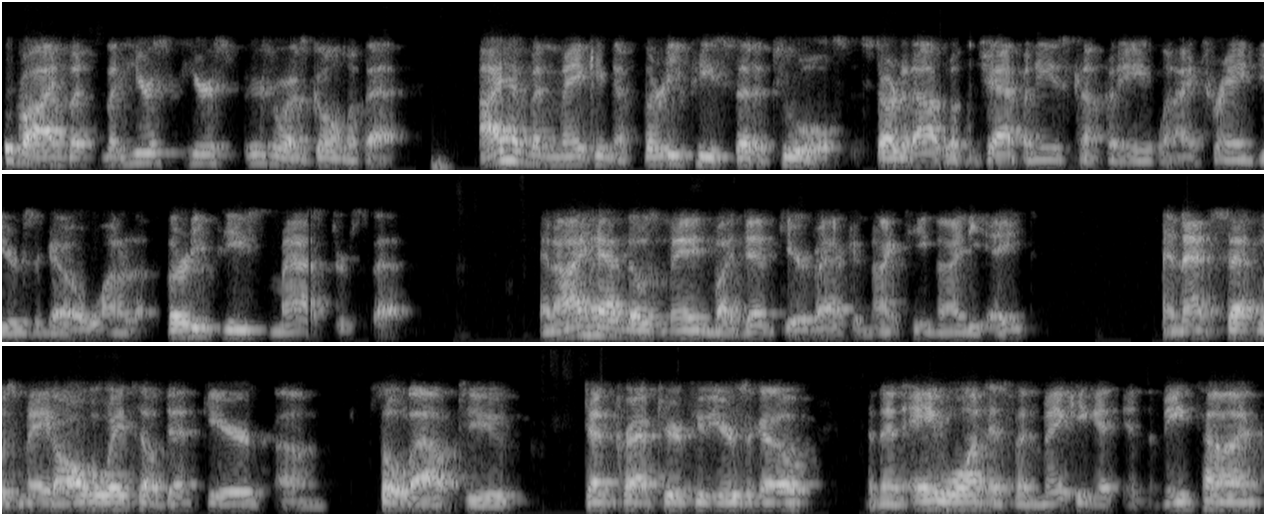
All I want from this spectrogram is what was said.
provide, but but here's here's here's where I was going with that. I have been making a 30 piece set of tools. It started out with a Japanese company when I trained years ago, wanted a 30 piece master set. And I had those made by Dent Gear back in 1998. And that set was made all the way till Dent Gear um, sold out to Dentcraft here a few years ago. And then A1 has been making it in the meantime.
